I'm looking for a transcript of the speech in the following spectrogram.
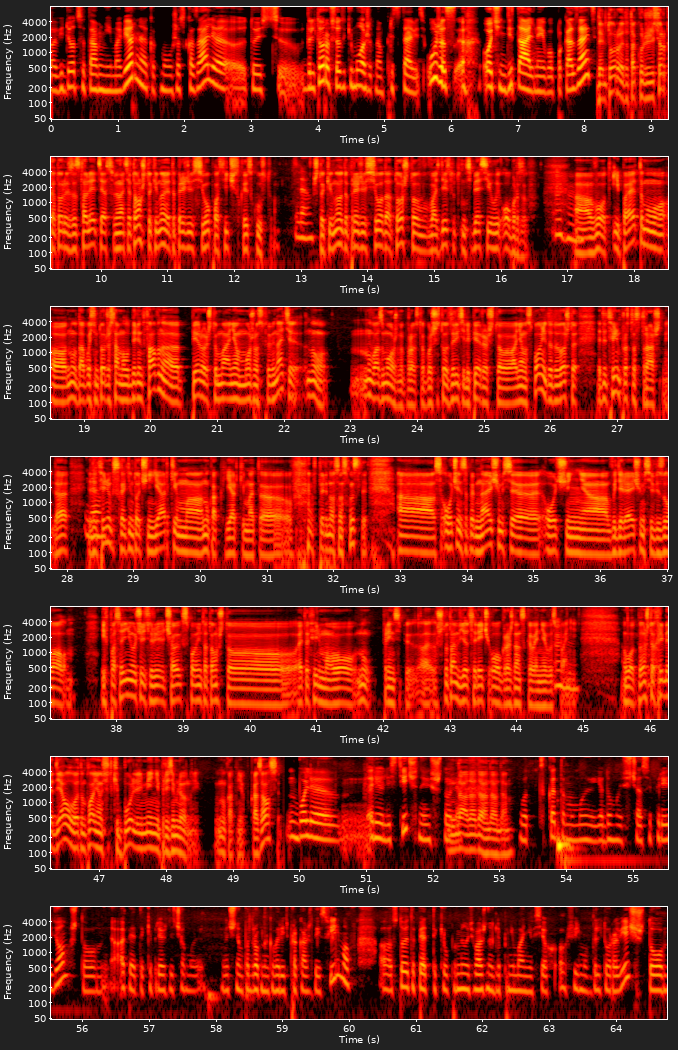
ведется там неимоверное, как мы уже сказали. Э, то есть э, Дель Торо все-таки может нам представить ужас, очень детально его показать. Дель Торо это такой режиссер, который заставляет тебя вспоминать о том, что кино это прежде всего пластическое искусство. Да. Что кино это прежде всего да, то, что воздействует на тебя силой образов. Мгм. А, вот, и поэтому, а, ну, допустим, тот же самый «Лабиринт Фавна», первое, что мы о нем можем вспоминать, э, ну, ну, возможно, просто. Большинство зрителей первое, что о нем вспомнит, это то, что этот фильм просто страшный, да. Да. Этот фильм с каким-то очень ярким, а, ну, как ярким это в переносном смысле, а, с очень запоминающимся, очень а, выделяющимся визуалом. И в последнюю очередь ре- человек вспомнит о том, что это фильм о, ну, в принципе, а, что там ведется речь о гражданской войне в Испании. Мгм. Вот, потому что «Хребет дьявола» в этом плане он все-таки более-менее приземленный, ну, как мне показался. Более реалистичный, что ли. Да, да, да, да, да. Вот к этому мы, я думаю, сейчас и перейдем, что, опять-таки, прежде чем мы начнем подробно говорить про каждый из фильмов, э, стоит опять-таки упомянуть важную для понимания всех э, фильмов Дель Торо вещь, что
